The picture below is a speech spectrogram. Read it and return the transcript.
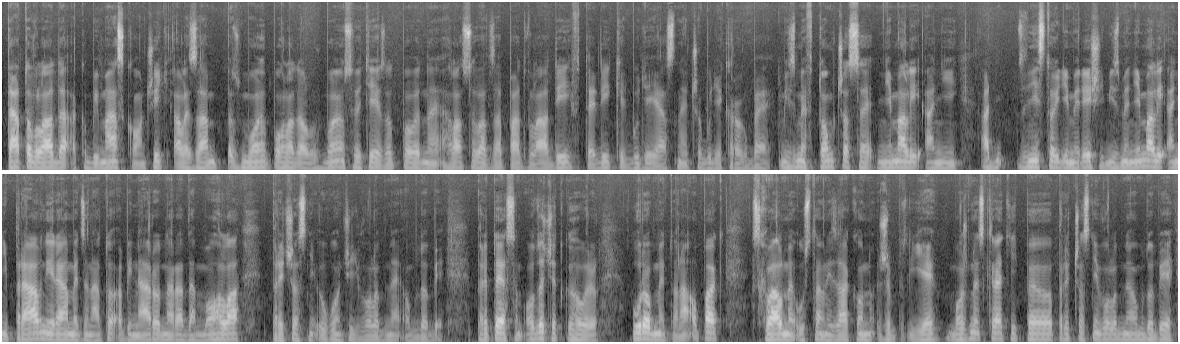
táto vláda akoby má skončiť, ale za, z môjho pohľadu alebo v mojom svete je zodpovedné hlasovať za pád vlády vtedy, keď bude jasné, čo bude krok B. My sme v tom čase nemali ani, a dnes to ideme riešiť, my sme nemali ani právny rámec na to, aby Národná rada mohla predčasne ukončiť volebné obdobie. Preto ja som od začiatku hovoril, urobme to naopak, schválme ústavný zákon, že je možné skrátiť predčasne volebné obdobie,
